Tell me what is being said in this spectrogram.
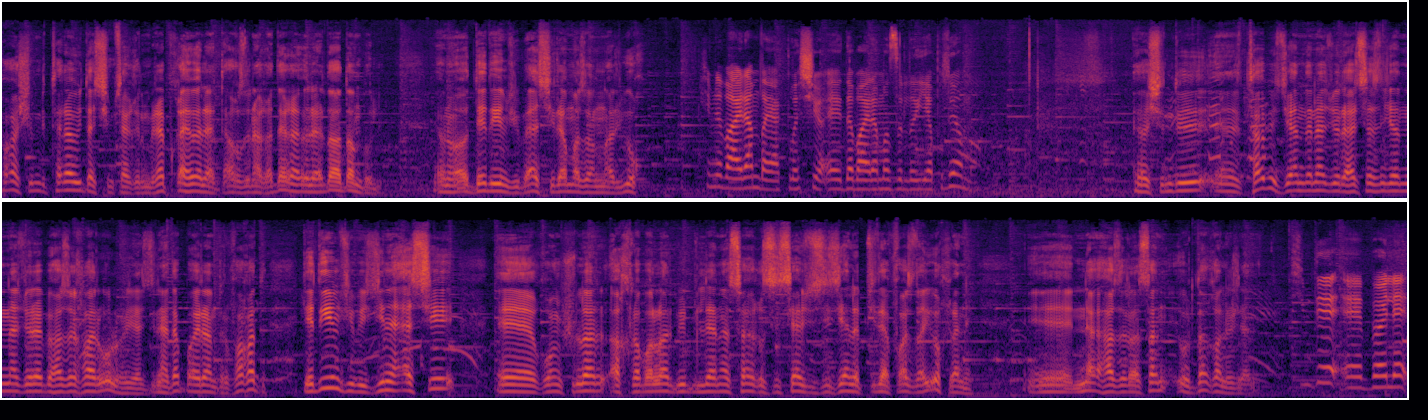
Fakat şimdi teravih de kimse kılmıyor. Hep kahvelerde, ağzına kadar kahvelerde adam dolu. Yani o dediğim gibi eski Ramazanlar yok. Şimdi bayram da yaklaşıyor. Evde bayram hazırlığı yapılıyor mu? Ya şimdi e, tabii kendine göre, herkesin kendine göre bir hazırlıkları olur ya. Yine de bayramdır. Fakat dediğim gibi yine eski e, komşular, akrabalar birbirlerine saygısı, sevgisi, gelip de fazla yok yani. E, ne hazırlasan orada kalır yani. Şimdi e, böyle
